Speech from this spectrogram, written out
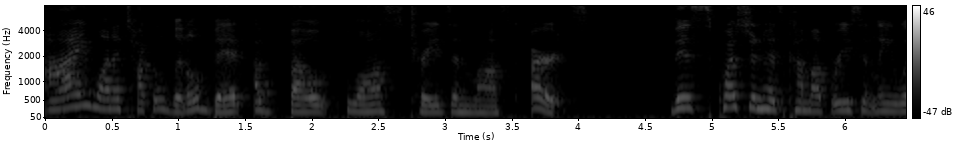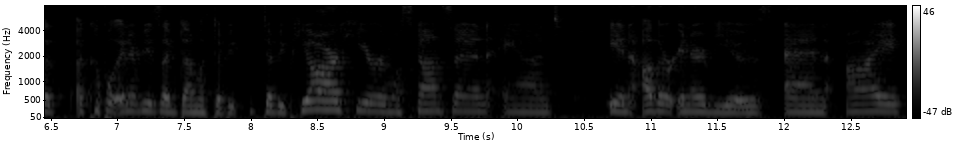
I want to talk a little bit about lost trades and lost arts. This question has come up recently with a couple interviews I've done with w- WPR here in Wisconsin and in other interviews. And I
